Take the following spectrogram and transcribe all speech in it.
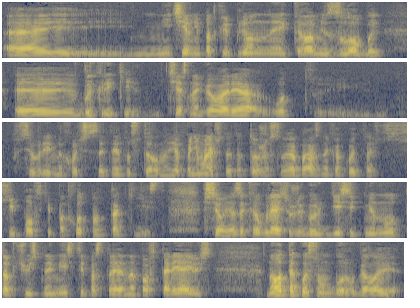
э, ничем не подкрепленные, кроме злобы, э, выкрики, честно говоря, вот все время хочется стать на эту сторону. Я понимаю, что это тоже своеобразный какой-то хиповский подход, но так есть. Все, я закругляюсь, уже говорю 10 минут, топчусь на месте, постоянно повторяюсь. Но вот такой сумбур в голове.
